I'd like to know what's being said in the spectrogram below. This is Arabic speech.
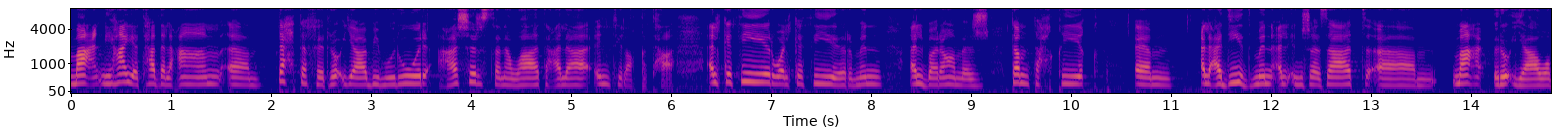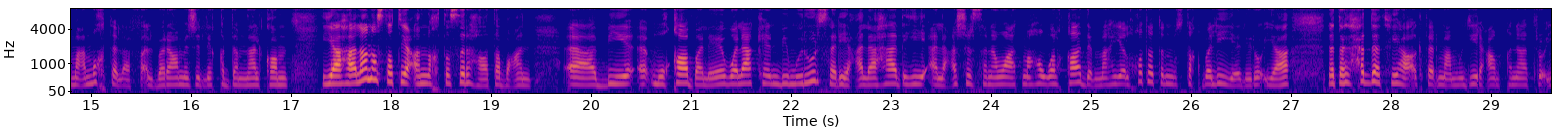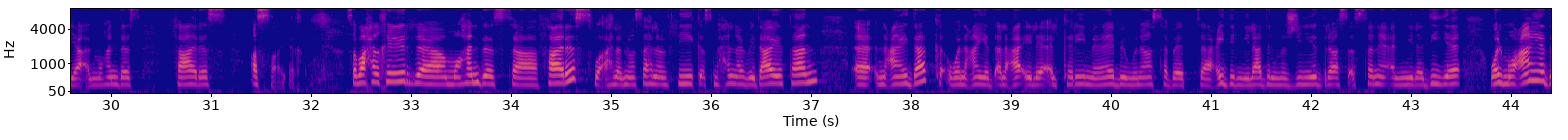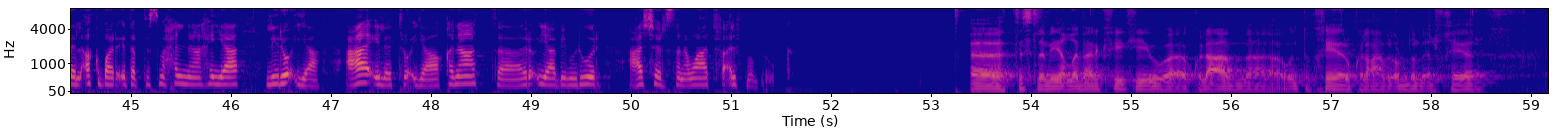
مع نهاية هذا العام تحتفل رؤيا بمرور عشر سنوات على انطلاقتها. الكثير والكثير من البرامج تم تحقيق العديد من الإنجازات مع رؤيا ومع مختلف البرامج اللي قدمنا لكم إياها. لا نستطيع أن نختصرها طبعا آه، بمقابلة ولكن بمرور سريع على هذه العشر سنوات ما هو القادم؟ ما هي الخطط المستقبلية لرؤيا؟ نتحدث فيها أكثر مع مدير عام قناة رؤيا المهندس فارس الصايغ. صباح الخير مهندس فارس واهلا وسهلا فيك. اسمح لنا بداية آه، نعايدك ونعايد العائلة الكريمة بمناسبة عيد الميلاد المجيد رأس السنة الميلادية. والمعايده الأكبر إذا بتسمح لنا هي لرؤيا عائلة رؤيا قناة رؤيا بمرور عشر سنوات. فألف مبروك. تسلمي. الله يبارك فيكي وكل عام وأنتم بخير وكل عام الأردن بألف خير. آه،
